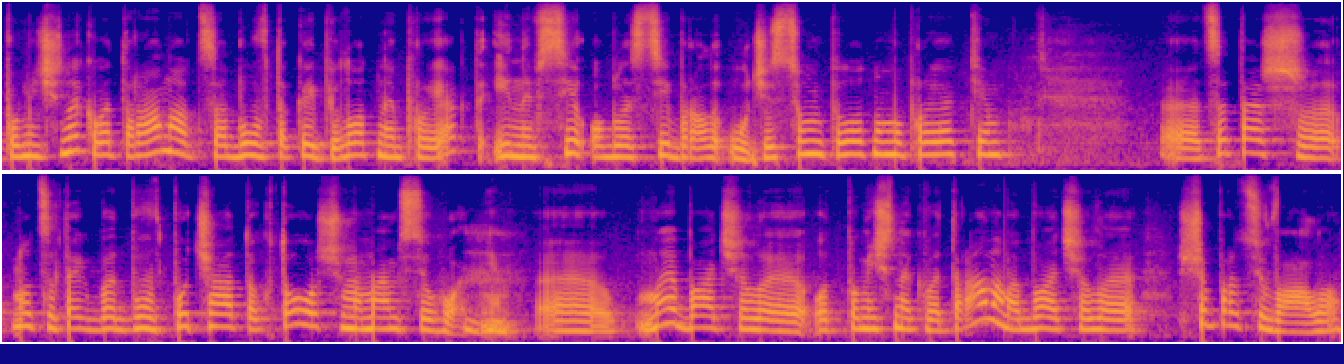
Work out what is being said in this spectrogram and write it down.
Помічник ветерана це був такий пілотний проєкт, і не всі області брали участь в цьому пілотному проєкті. Е, Це теж е, ну, це так би був початок того, що ми маємо сьогодні. Е, Ми бачили, от помічник ветерана, ми бачили, що працювало,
